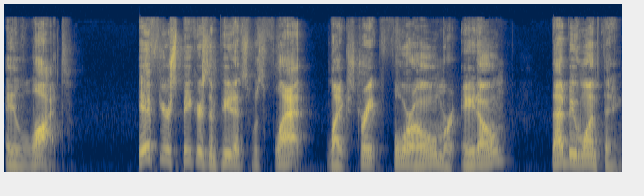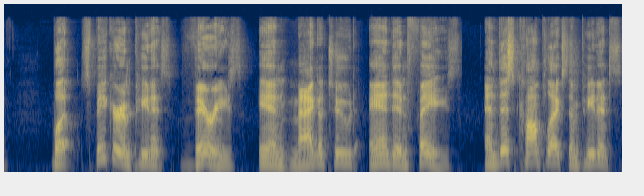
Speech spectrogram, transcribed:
a lot. If your speaker's impedance was flat, like straight 4 ohm or 8 ohm, that'd be one thing. But speaker impedance varies in magnitude and in phase. And this complex impedance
